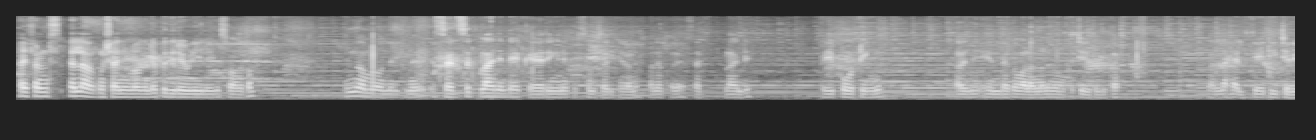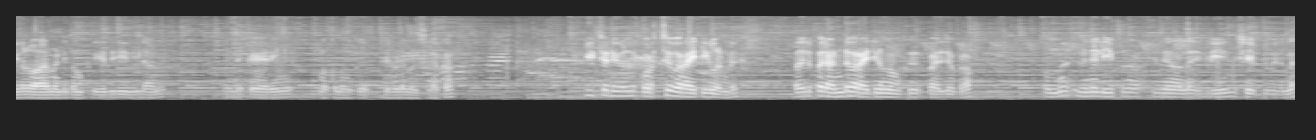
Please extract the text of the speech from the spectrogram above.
ഹായ് ഫ്രണ്ട്സ് എല്ലാവർക്കും ഷാനി ബ്ലോഗിന്റെ പുതിയ വീഡിയോയിലേക്ക് സ്വാഗതം. ഇന്ന് നമ്മൾ വന്നിരിക്കുന്നത് സെറ്റ് പ്ലാന്റിന്റെ കെയറിങ്ങിനെ കുറിച്ച് സംസാരിക്കാനാണ്. അതേപോലെ സെറ്റ് പ്ലാന്റ് റീപോർട്ടിങ്ങും അതിന് എന്തൊക്കെ വളങ്ങൾ നമുക്ക് ചെയ്തു കൊടുക്കാം നല്ല ഹെൽത്തി ആയിട്ട് ഈ ചെടികൾ വളരാൻ വേണ്ടി നമുക്ക് ഏത് രീതിയിലാണ് അതിന്റെ കെയറിങ് നമുക്ക് നമുക്ക് ഇതിലൂടെ മനസ്സിലാക്കാം. ഈ ചെടികളിൽ കുറച്ച് വെറൈറ്റികളുണ്ട് അതിലിപ്പോൾ രണ്ട് വെറൈറ്റികൾ നമുക്ക് പരിചയപ്പെടാം. ഒന്ന് ഇതിന്റെ ലീഫ് ഇത് നല്ല ഗ്രീൻ ഷേപ്പിൽ വരുന്ന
